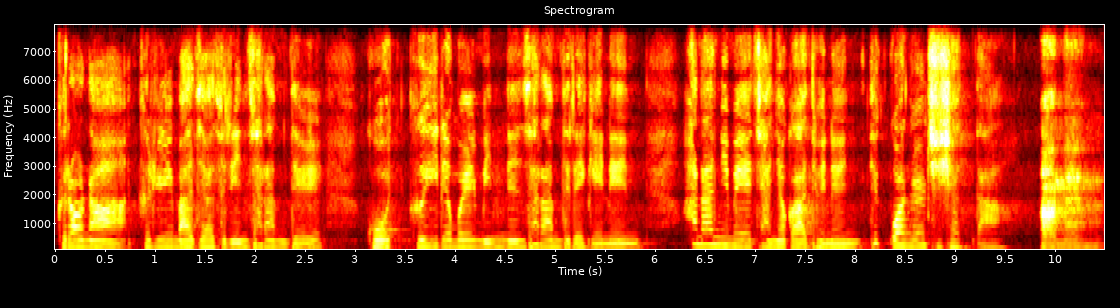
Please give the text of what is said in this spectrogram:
그러나 그를 맞아들인 사람들 곧 그 이름을 믿는 사람들에게는 하나님의 자녀가 되는 특권을 주셨다. 아멘.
